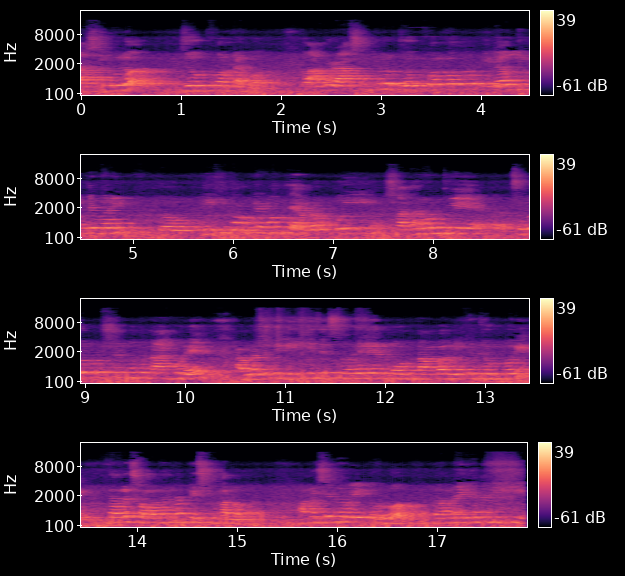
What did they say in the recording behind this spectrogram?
রাশিগুলোর যোগফলটা কত? তো আমরা রাশিগুলোর যোগফল কত এটাও লিখতে পারি। তো লিখিত অঙ্কের মধ্যে আমরা ওই সাধারণ যে ছোট প্রশ্নের মতো না করে আমরা যদি লিখি যে সোহেলের মোট নাম্বার লিখে যোগ করি, তাহলে সমাধানটা বেশি ভালো হয়। আমরা সেভাবেই করব। তো আমরা এখানে লিখি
